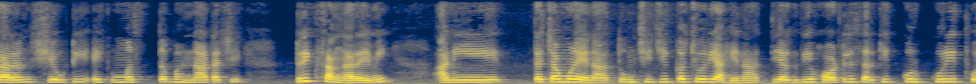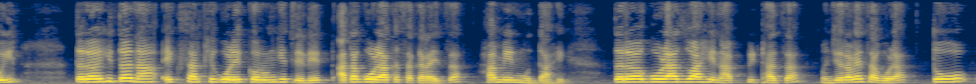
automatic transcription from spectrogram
कारण शेवटी एक मस्त भन्नाट अशी ट्रिक सांगणार आहे मी. आणि त्याच्यामुळे ना तुमची जी कचोरी आहे ना ती अगदी हॉटेलसारखी कुरकुरीत होईल. तर इथं ना एकसारखे गोळे करून घेतलेले आता गोळा कसा करायचा? हा मेन मुद्दा आहे. तर गोळा जो आहे ना पिठाचा म्हणजे रव्याचा गोळा तो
